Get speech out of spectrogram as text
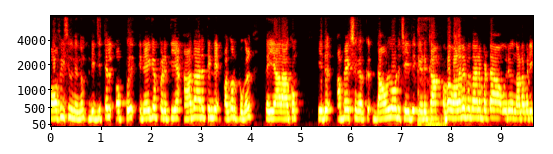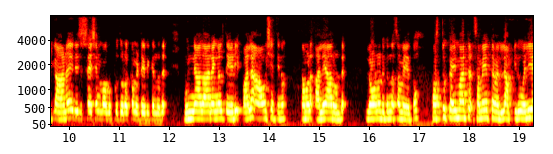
ഓഫീസിൽ നിന്നും ഡിജിറ്റൽ ഒപ്പ് രേഖപ്പെടുത്തിയ ആധാരത്തിന്റെ പകർപ്പുകൾ തയ്യാറാക്കും. ഇത് അപേക്ഷകർക്ക് ഡൗൺലോഡ് ചെയ്ത് എടുക്കാം. അപ്പൊ വളരെ പ്രധാനപ്പെട്ട ഒരു നടപടിക്കാണ് രജിസ്ട്രേഷൻ വകുപ്പ് തുടക്കമിട്ടിരിക്കുന്നത്. മുന്നാധാരങ്ങൾ തേടി പല ആവശ്യത്തിനും നമ്മൾ അലയാറുണ്ട്. ലോൺ എടുക്കുന്ന സമയത്തും വസ്തു കൈമാറ്റ സമയത്തുമെല്ലാം ഇത് വലിയ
